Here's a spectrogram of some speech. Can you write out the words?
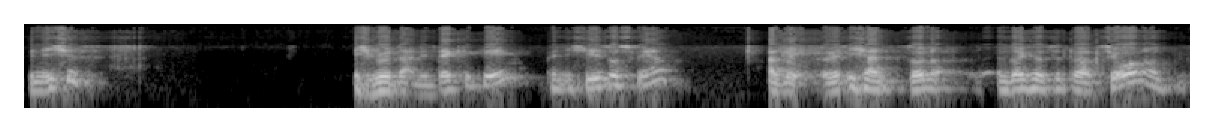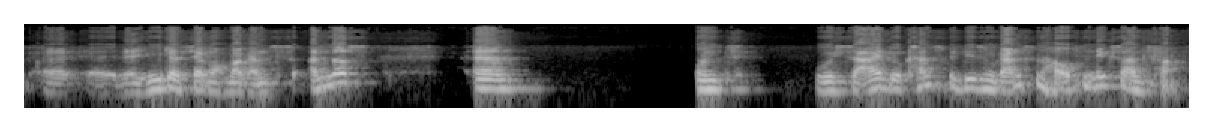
bin ich es? Ich würde an die Decke gehen, wenn ich Jesus wäre. Also wenn ich an so eine, in solcher Situation, und äh, der Judas ja nochmal ganz anders, äh, und wo ich sage, du kannst mit diesem ganzen Haufen nichts anfangen.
